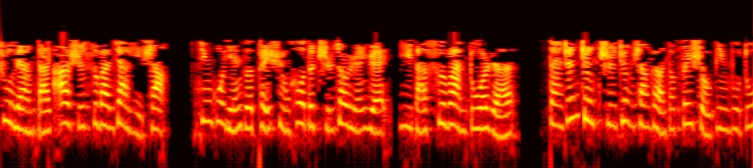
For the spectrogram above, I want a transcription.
数量达二十四万架以上，经过严格培训后的持照人员已达四万多人，但真正持证上岗的飞手并不多。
